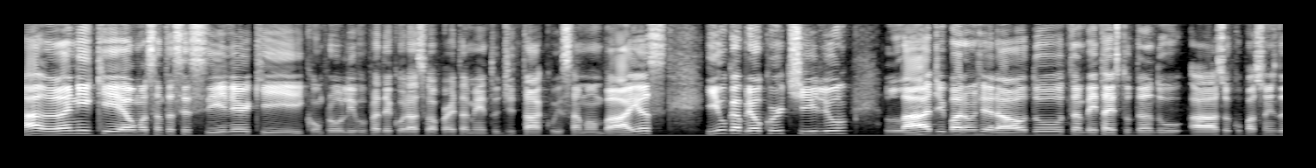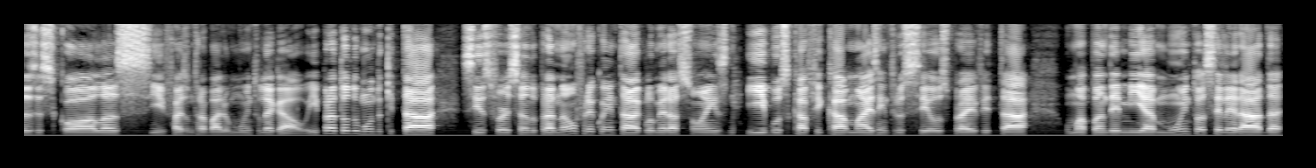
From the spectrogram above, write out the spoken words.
A Anne, que é uma Santa Cecília que comprou o livro para decorar seu apartamento de taco e samambaias. E o Gabriel Cortilho, lá de Barão Geraldo, também está estudando as ocupações das escolas e faz um trabalho muito legal. E para todo mundo que está se esforçando para não frequentar aglomerações e buscar ficar mais entre os seus para evitar uma pandemia muito acelerada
